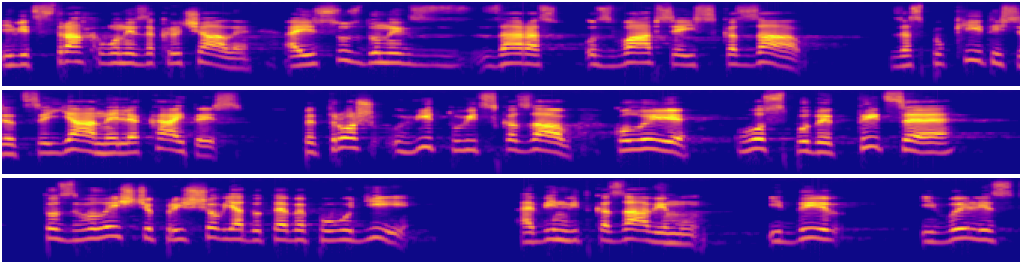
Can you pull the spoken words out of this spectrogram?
І від страху вони закричали. А Ісус до них зараз озвався і сказав: Заспокійтеся, це я, не лякайтесь. Петро ж у відповідь сказав: Коли, Господи, ти це, то звели, що прийшов я до тебе по воді. А він відказав йому: Іди і виліз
